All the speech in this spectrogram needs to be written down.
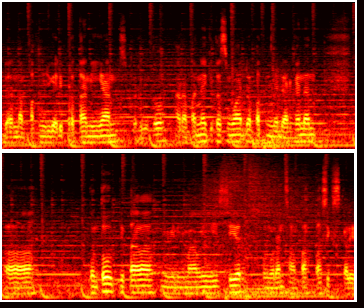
dan dampaknya juga di pertanian seperti itu. Harapannya kita semua dapat menyadarkan dan uh, tentu kita meminimalisir penggunaan sampah plastik sekali.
